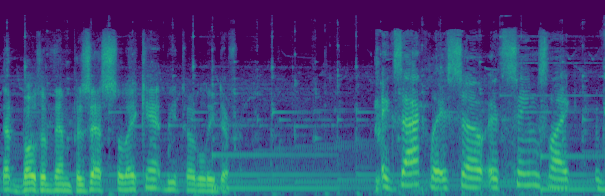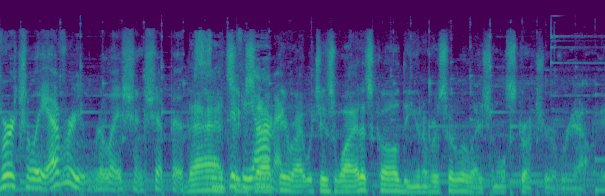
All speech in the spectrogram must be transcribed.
that both of them possess, so they can't be totally different. Exactly. So it seems like virtually every relationship is That's exactly right, which is why it is called the universal relational structure of reality.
